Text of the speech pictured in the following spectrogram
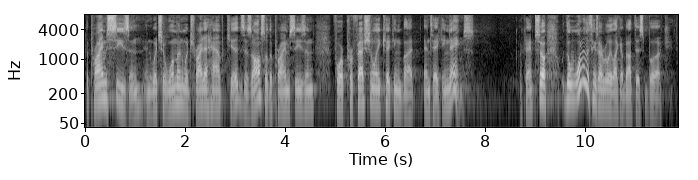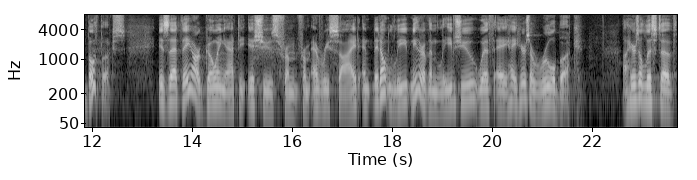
the prime season in which a woman would try to have kids is also the prime season for professionally kicking butt and taking names. Okay? So, the, one of the things I really like about this book, both books, is that they are going at the issues from, from every side, and they don't leave, neither of them leaves you with a, hey, here's a rule book. Uh, here's a list of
